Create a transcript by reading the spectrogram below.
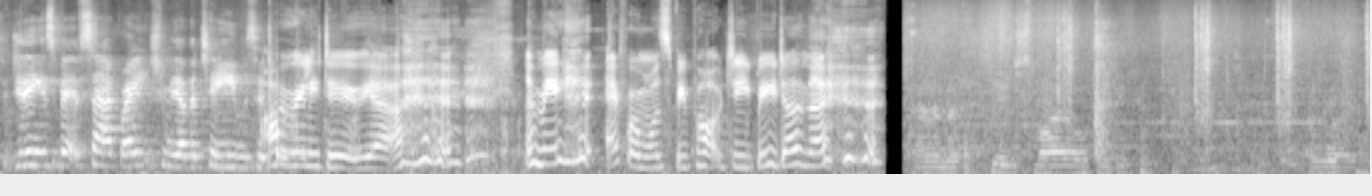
Do you think it's a bit of sad range from the other teams? I really do, yeah. I mean, everyone wants to be part of GB, don't they? And a huge smile, big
